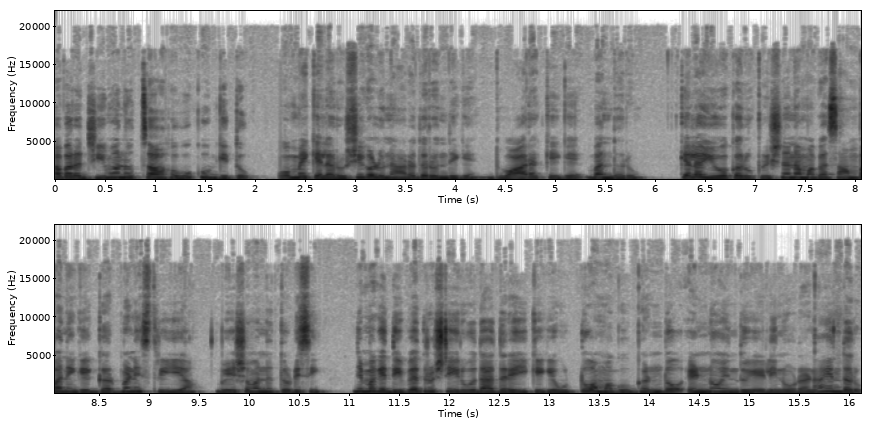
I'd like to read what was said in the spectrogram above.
ಅವರ ಜೀವನೋತ್ಸಾಹವು ಕುಗ್ಗಿತು. ಒಮ್ಮೆ ಕೆಲ ಋಷಿಗಳು ನಾರದರೊಂದಿಗೆ ದ್ವಾರಕೆಗೆ ಬಂದರು. ಕೆಲ ಯುವಕರು ಕೃಷ್ಣನ ಮಗ ಸಾಂಬನಿಗೆ ಗರ್ಭಿಣಿ ಸ್ತ್ರೀಯ ವೇಷವನ್ನು ತೊಡಿಸಿ ನಿಮಗೆ ದಿವ್ಯದೃಷ್ಟಿ ಇರುವುದಾದರೆ ಈಕೆಗೆ ಹುಟ್ಟುವ ಮಗು ಗಂಡೋ ಹೆಣ್ಣೋ ಎಂದು ಹೇಳಿ ನೋಡೋಣ ಎಂದರು.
